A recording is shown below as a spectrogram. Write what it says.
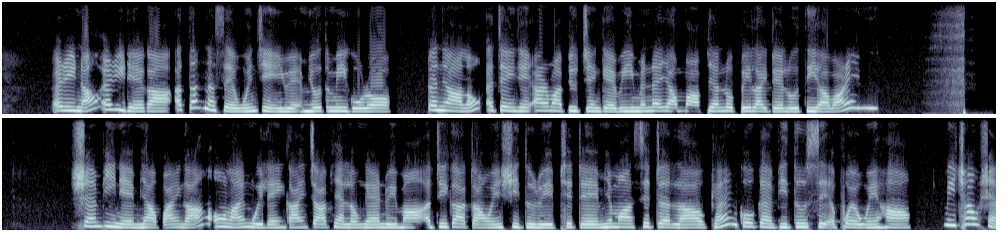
။အဲဒီနောက်အဲ့ဒီတဲကအသက်20ဝန်းကျင်အရွယ်အမျိုးသမီးကိုတော့တညလုံးအကြိမ်ကြိမ်အာရမပြုကျင့်ခဲ့ပြီးမနေ့ရောက်မှပြန်လွတ်ပေးလိုက်တယ်လို့သိရပါတယ်။ ရှမ်းပြည်နယ်မြောက်ပိုင်းကအွန်လိုင်းငွေလိမ်ကိုင်းကြားဖြန့်လုပ်ငန်းတွေမှာအ धिक တာဝန်ရှိသူတွေဖြစ်တဲ့မြန်မာစစ်တပ်လောက်ခံကိုကံပြည်သူစစ်အဖွဲ့ဝင်ဟောင်းမိချောက်ရှံ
